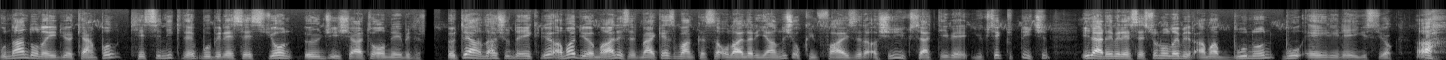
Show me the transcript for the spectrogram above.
Bundan dolayı diyor Campbell kesinlikle bu bir resesyon öncü işareti olmayabilir. Öte yandan şunu da ekliyor ama diyor maalesef Merkez Bankası olayları yanlış okuyup faizleri aşırı yükselttiği ve yüksek tuttuğu için ileride bir resesyon olabilir. Ama bunun bu eğriyle ilgisi yok. Ah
